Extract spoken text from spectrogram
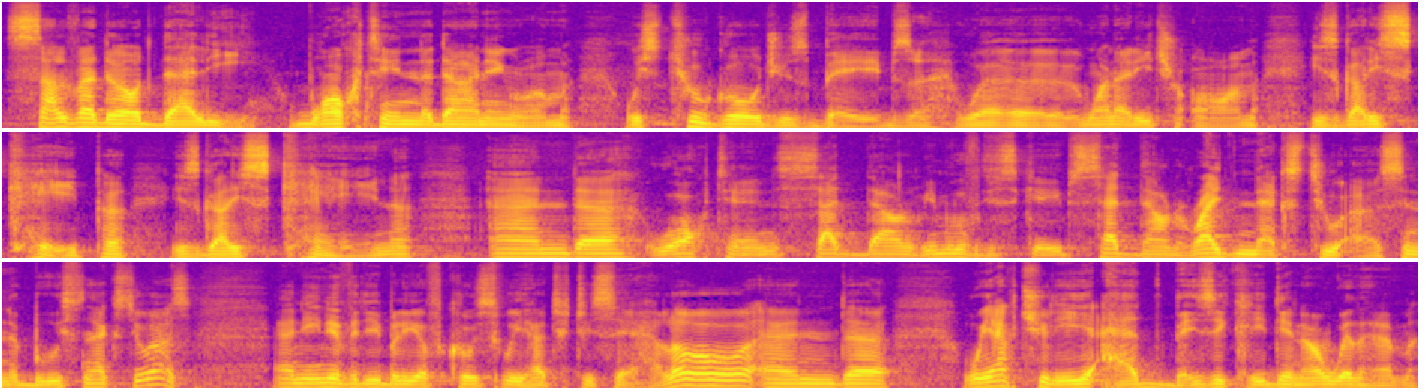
Salvador Dali walked in the dining room with two gorgeous babes, uh, one at each arm. He's got his cape, he's got his cane, and uh, walked in, sat down, removed his cape, sat down right next to us in the booth next to us and inevitably, of course, we had to say hello, and uh, we actually had basically dinner with him,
